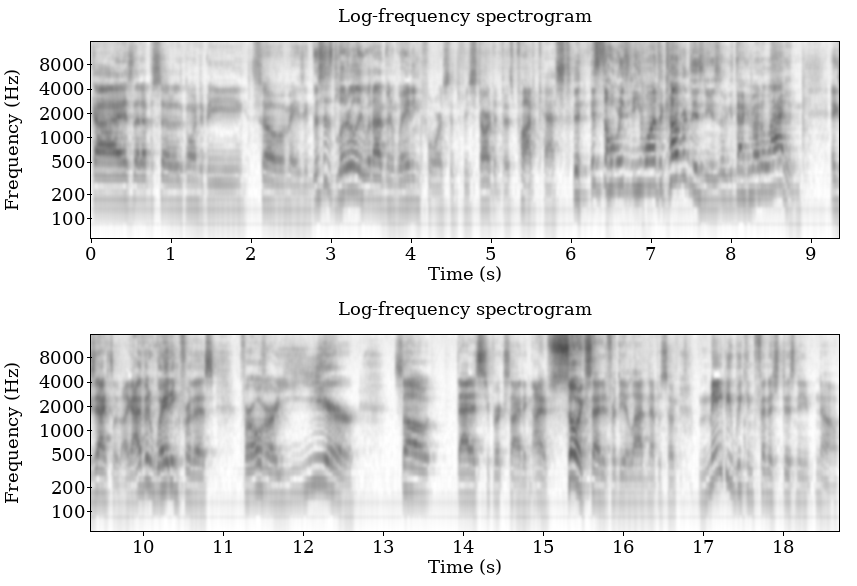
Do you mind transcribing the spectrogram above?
guys, that episode is going to be so amazing. This is literally what I've been waiting for since we started this podcast. Is the whole reason he wanted to cover Disney, so we can talk about Aladdin. exactly. Like I've been waiting for this for over a year. So that is super exciting. I am so excited for the Aladdin episode. Maybe we can finish Disney. No,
